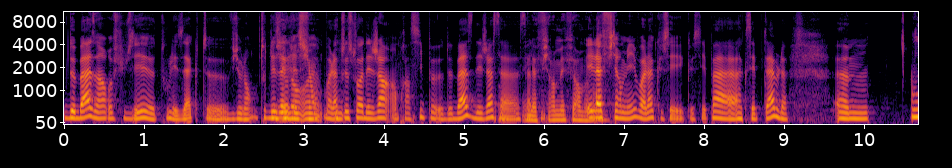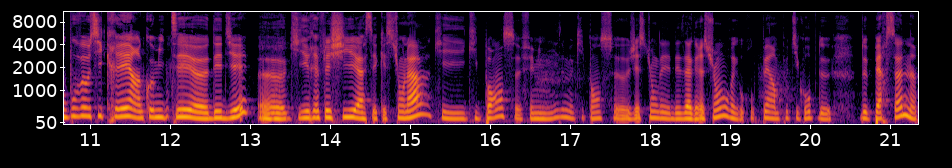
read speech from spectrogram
de base, hein, refuser euh, tous les actes euh, violents, toutes les agressions. Voilà, que ce soit déjà un principe euh, de base, déjà ça. ça et l'affirmer fermement. Et l'affirmer, voilà, que c'est que c'est pas acceptable. Vous pouvez aussi créer un comité euh, dédié euh, mhm. qui réfléchit à ces questions-là, qui, qui, pense féminisme, qui pense euh, gestion des, des, agressions, regrouper un petit groupe de, de personnes,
